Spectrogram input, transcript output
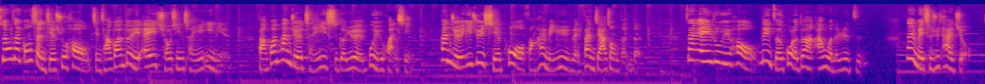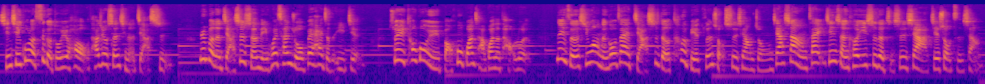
最后在公审结束后，检察官对于 A 求刑惩役一年，法官判决惩役十个月不予缓刑，判决依据胁迫、妨害名誉、累犯加重等等。在 A 入狱后，内泽过了段安稳的日子，但也没持续太久。刑期过了四个多月后，他就申请了假释。日本的假释审理会参酌被害者的意见，所以透过与保护观察官的讨论，内泽希望能够在假释的特别遵守事项中，加上在精神科医师的指示下接受咨商。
